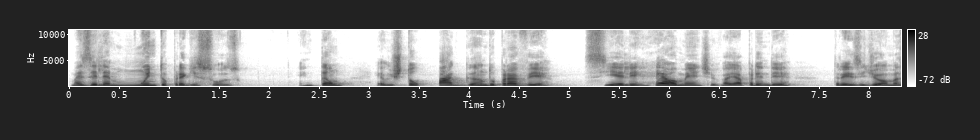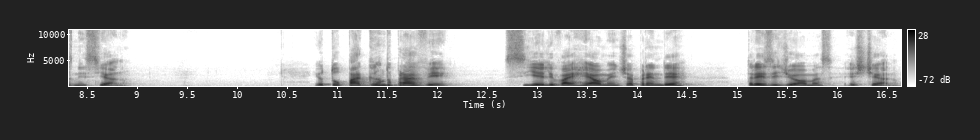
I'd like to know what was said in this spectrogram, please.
mas ele é muito preguiçoso. Então, eu estou pagando para ver se ele realmente vai aprender três idiomas nesse ano. Eu estou pagando para ver se ele vai realmente aprender três idiomas este ano.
